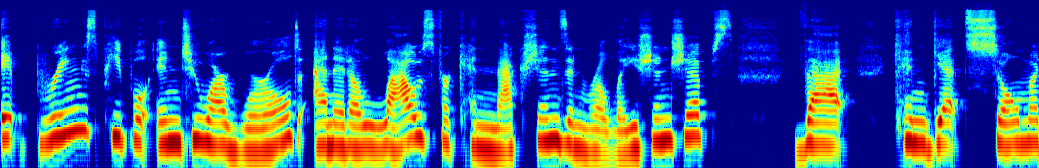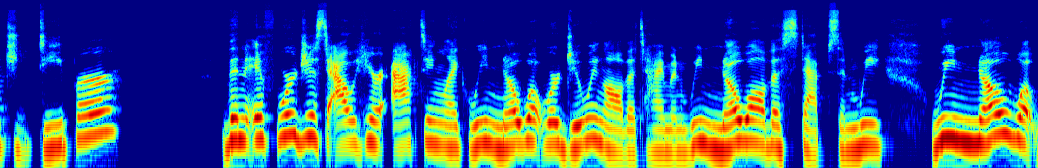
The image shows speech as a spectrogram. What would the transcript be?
It brings people into our world and it allows for connections and relationships that can get so much deeper than if we're just out here acting like we know what we're doing all the time and we know all the steps and we we know what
